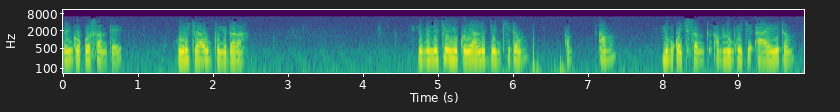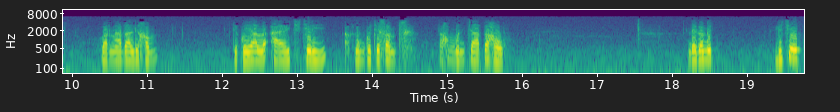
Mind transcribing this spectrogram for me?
nañ ko ko sante waru caa dara. Lu mel ne cër ko yàlla dénk itam am am lu mu ko ci sant am lu mu ko ci aay itam war naa daal di xam di ko yàlla ci cër ak lu mu ko ci sant ndax mën caa taxaw. Ndegamit li ci ëpp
